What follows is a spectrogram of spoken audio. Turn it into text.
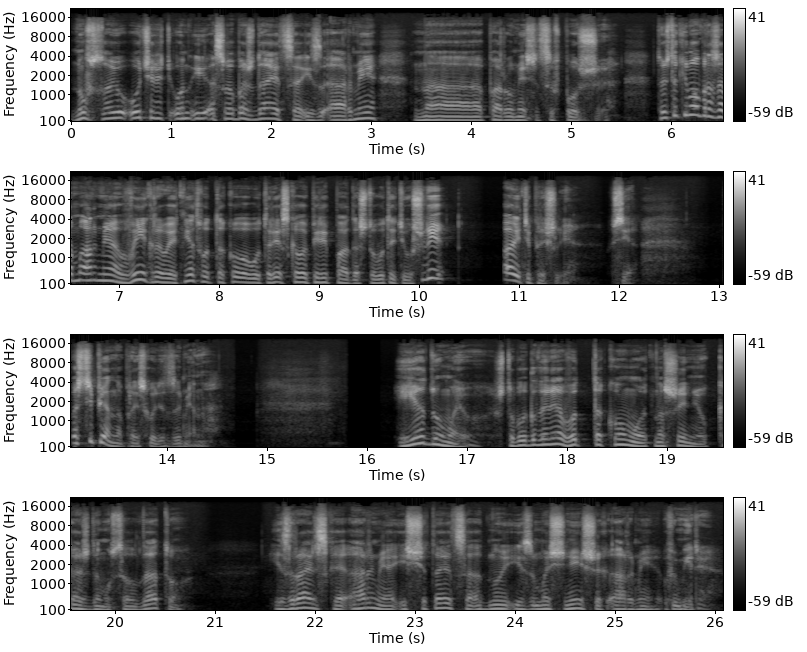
Ну, в свою очередь, он и освобождается из армии на пару месяцев позже. То есть, таким образом, армия выигрывает, нет вот такого вот резкого перепада, что вот эти ушли, а эти пришли. Все. Постепенно происходит замена. И я думаю, что благодаря вот такому отношению к каждому солдату израильская армия и считается одной из мощнейших армий в мире –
